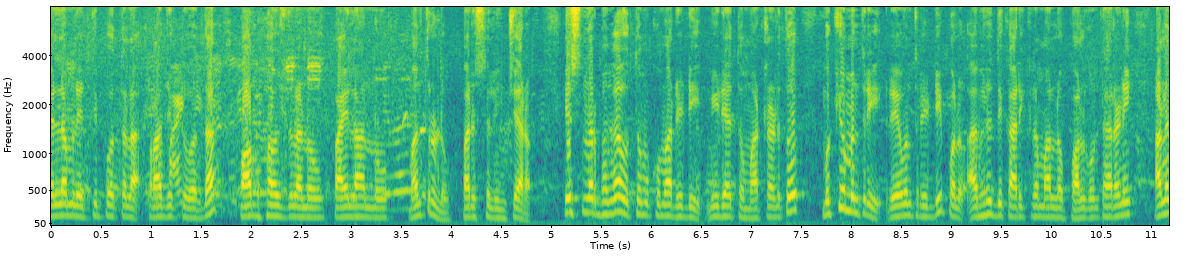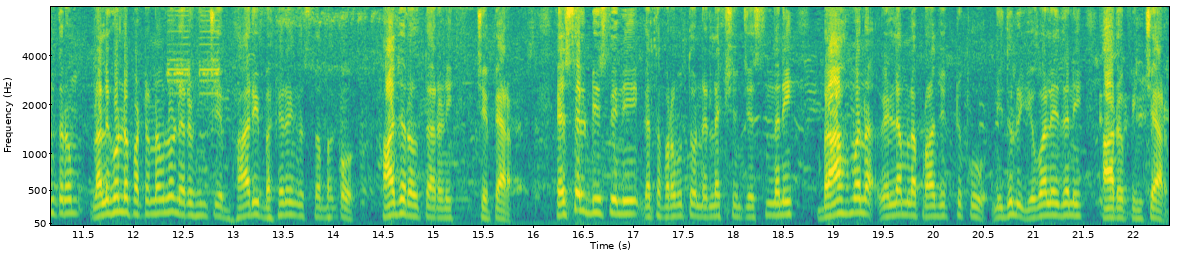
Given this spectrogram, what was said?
వెల్లంల ఎత్తిపోతల ప్రాజెక్టు వద్ద పంప్ హౌజ్లను పైలాన్ను మంత్రులు పరిశీలించారు. ఈ సందర్భంగా ఉత్తమ్ కుమార్ రెడ్డి మీడియాతో మాట్లాడుతూ ముఖ్యమంత్రి రేవంత్ రెడ్డి పలు అభివృద్ధి కార్యక్రమాల్లో పాల్గొంటారని అనంతరం నల్గొండ పట్టణంలో నిర్వహించే భారీ బహిరంగ సభకు హాజరవుతారని చెప్పారు. ఎస్ఎల్బీసీని గత ప్రభుత్వం నిర్లక్ష్యం చేసిందని బ్రాహ్మణ వెల్లంల ప్రాజెక్టుకు నిధులు ఇవ్వలేదని ఆరోపించారు.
